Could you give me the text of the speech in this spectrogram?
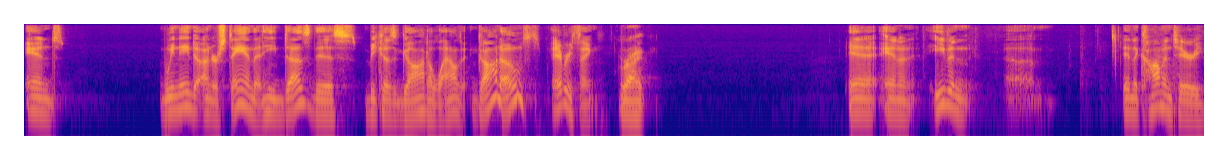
and we need to understand that he does this because God allows it. God owns everything, Right. and and even um, in the commentary.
